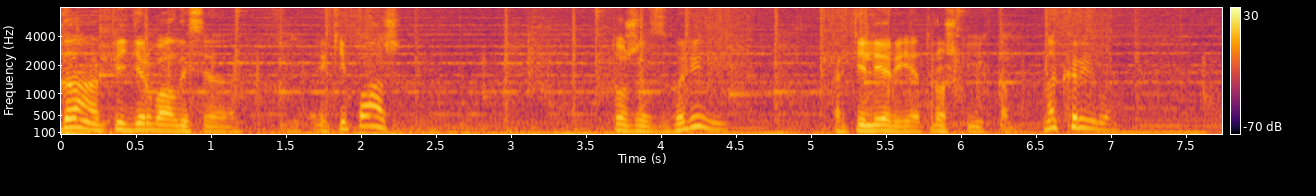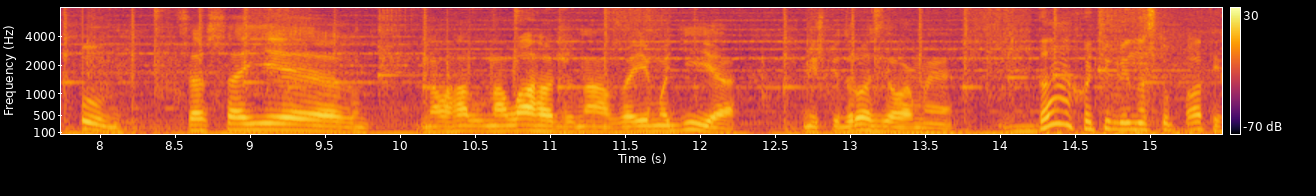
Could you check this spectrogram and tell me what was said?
Да, підірвалися екіпаж, теж згоріли. Артилерія трошки їх там накрила. Ну, Це все є налагоджена взаємодія між підрозділами. Да, хотіли наступати,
